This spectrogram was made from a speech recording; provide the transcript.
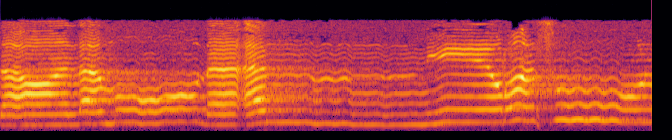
تعلمون أني رسول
